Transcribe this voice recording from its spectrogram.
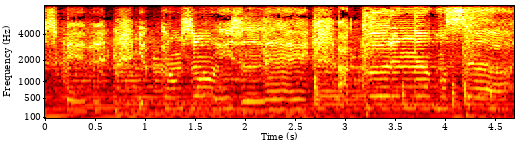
Escape it. You come so easily. I couldn't help myself.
